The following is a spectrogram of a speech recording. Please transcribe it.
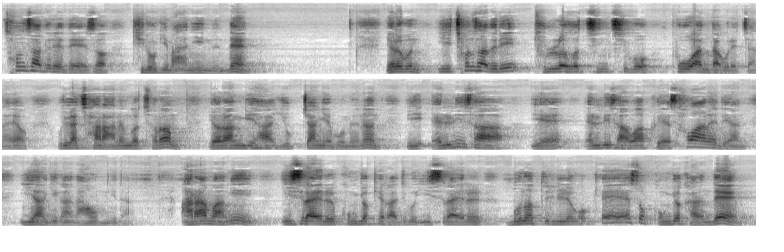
천사들에 대해서 기록이 많이 있는데 여러분, 이 천사들이 둘러서 진치고 보호한다고 그랬잖아요. 우리가 잘 아는 것처럼 열왕기하 6장에 보면은 이 엘리사의 엘리사와 그의 사환에 대한 이야기가 나옵니다. 아람 왕이 이스라엘을 공격해 가지고 이스라엘을 무너뜨리려고 계속 공격하는데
